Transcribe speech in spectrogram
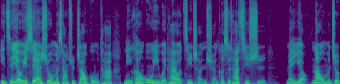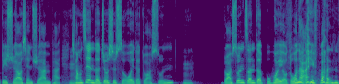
以及有一些人是我们想去照顾他，你可能误以为他有继承权，可是他其实。没有，那我们就必须要先去安排。嗯、常见的就是所谓的短孙，嗯，大孙真的不会有多拿一份。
